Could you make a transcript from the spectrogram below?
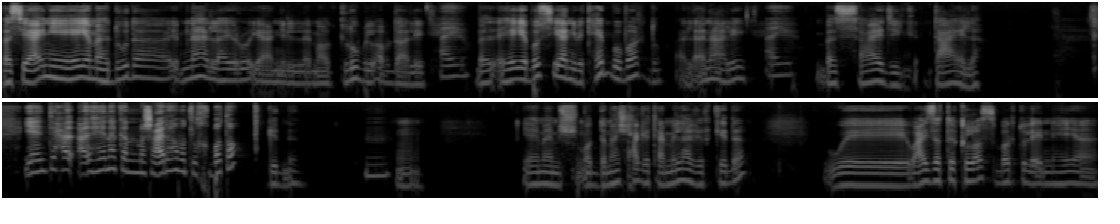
بس يا عيني هي مهدودة ابنها اللي هيروح يعني المطلوب القبض عليه. أيوه. بس هي بصي يعني بتحبه برضه قلقانة عليه. أيوه. بس عادي تعالى. يعني انت ح... هنا كان مشاعرها متلخبطة جدا مم. مم. يعني ما مش قدامهاش حاجة تعملها غير كده و... وعايزة تخلص برضو لأن هي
